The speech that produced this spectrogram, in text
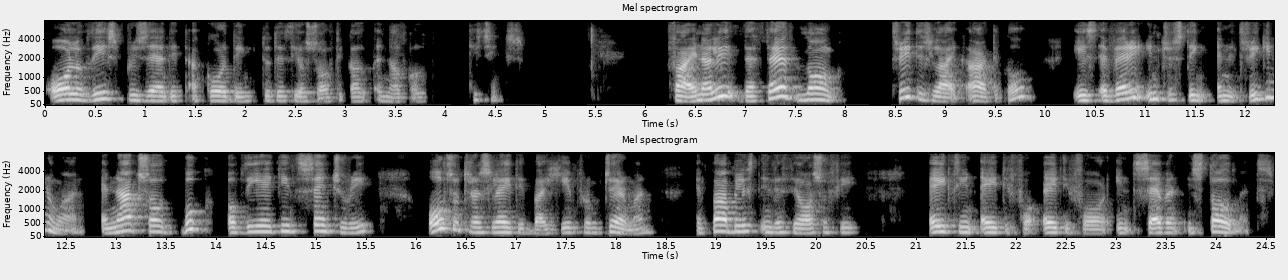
All of this presented according to the theosophical and occult teachings. Finally, the third long treatise-like article is a very interesting and intriguing one, an actual book of the 18th century, also translated by him from German and published in the Theosophy 1884 in seven installments.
